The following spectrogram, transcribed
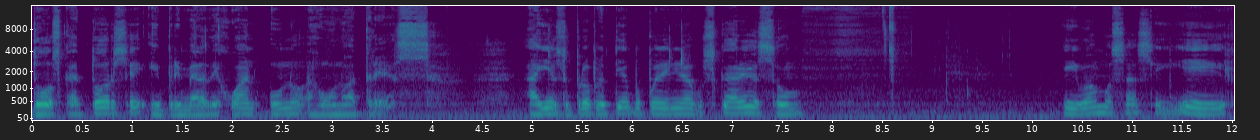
2.14 y Primera de Juan 1 a 1 a 3. Ahí en su propio tiempo pueden ir a buscar eso. Y vamos a seguir.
